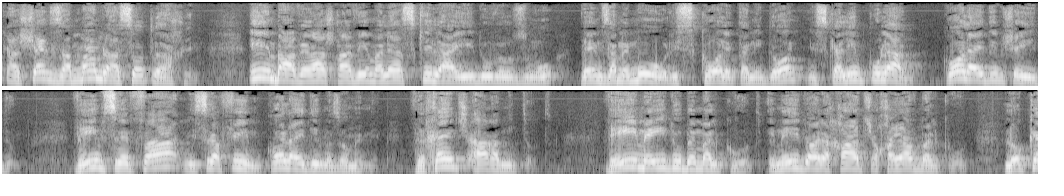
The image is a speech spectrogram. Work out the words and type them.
כאשר זמם לעשות לאחיו. אם בעבירה שחייבים עליה סקילה העידו והוזמו, והם זממו לסקול את הנידון, נסקלים כולם, כל העדים שהעידו. ואם שרפה, נשרפים כל העדים הזוממים, וכן שאר המיתות. ואם העידו במלכות, אם העידו על אחד שחייב מלכות, לוקה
